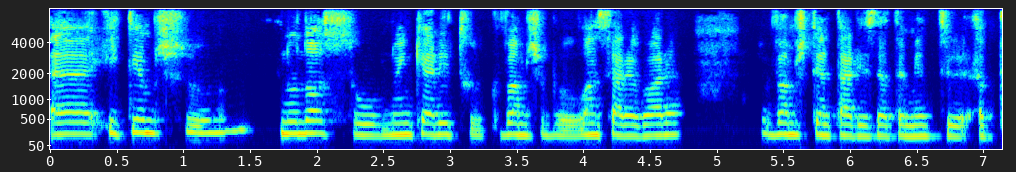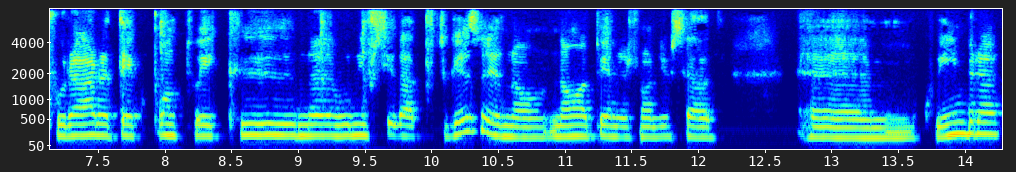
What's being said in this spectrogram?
uh, e temos no nosso no inquérito que vamos lançar agora, vamos tentar exatamente apurar até que ponto é que na Universidade Portuguesa, não, não apenas na Universidade um, Coimbra,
